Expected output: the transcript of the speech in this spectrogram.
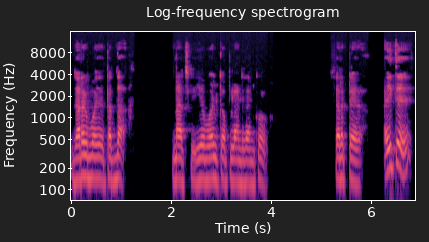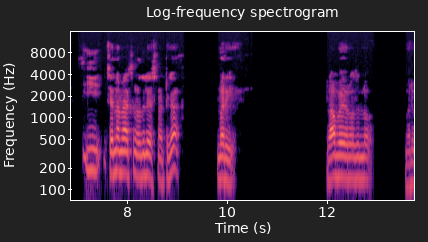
జరగబోయే పెద్ద మ్యాచ్కి ఏ వరల్డ్ కప్ లాంటి దానికో సెలెక్ట్ అయితే ఈ చిన్న మ్యాచ్ని వదిలేసినట్టుగా మరి రాబోయే రోజుల్లో మరి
